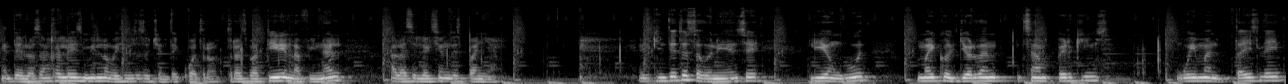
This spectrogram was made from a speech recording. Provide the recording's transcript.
de Los Ángeles 1984, tras batir en la final a la selección de España. El quinteto estadounidense Leon Wood, Michael Jordan, Sam Perkins, Wyman Tyslade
